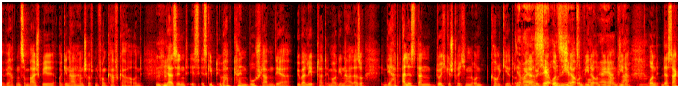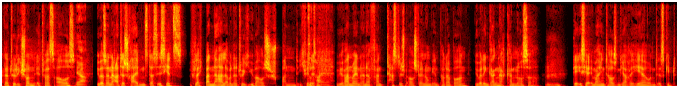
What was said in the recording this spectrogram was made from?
wir hatten zum Beispiel Originalhandschriften von Kafka und Mhm. da sind, es, es gibt überhaupt keinen Buchstaben, der überlebt hat im Original. Also der hat alles dann durchgestrichen und korrigiert und Der wieder ja durch und wieder und wieder auch. und Ja, wieder ja, und klar. wieder. Mhm. Und das sagt natürlich schon etwas aus über seine Art des Schreibens. Das ist jetzt vielleicht banal, aber natürlich überaus spannend. Ich finde, total. Wir waren mal in einer fantastischen Ausstellung in Paderborn über den Gang nach Canossa. Mhm. Der ist ja immerhin tausend Jahre her und es gibt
